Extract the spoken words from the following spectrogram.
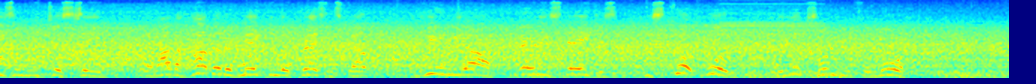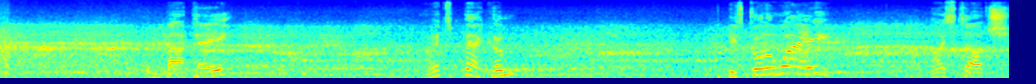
reason we've just seen. They have a habit of making their presence felt, and here we are, early stages. He struck one, and he looks hungry for more. Mbappe. Now it's Beckham. He's got away. Nice touch.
